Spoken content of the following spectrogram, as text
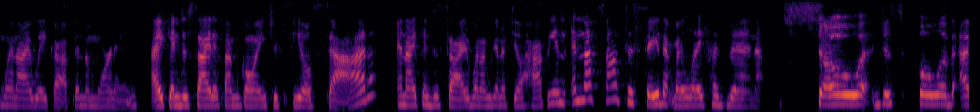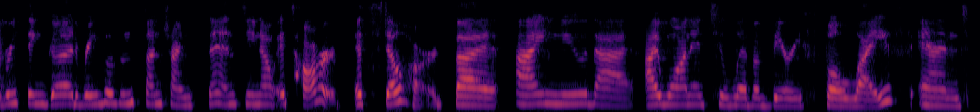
when I wake up in the morning. I can decide if I'm going to feel sad and I can decide when I'm going to feel happy. And, and that's not to say that my life has been so just full of everything good, rainbows and sunshine since. You know, it's hard. It's still hard. But I knew that I wanted to live a very full life. And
